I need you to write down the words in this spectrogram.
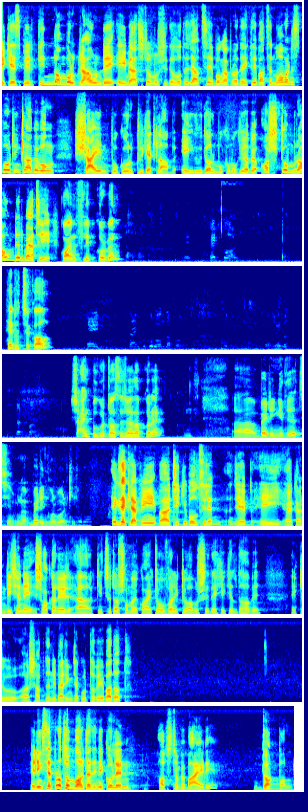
বিকেএসপির তিন নম্বর গ্রাউন্ডে এই ম্যাচটা অনুষ্ঠিত হতে যাচ্ছে এবং আপনারা দেখতে পাচ্ছেন মোহামেডান স্পোর্টিং ক্লাব এবং শাইন পুকুর ক্রিকেট ক্লাব। এই দুই দল মুখোমুখি হবে অষ্টম রাউন্ডের ম্যাচে। কয়েন ফ্লিপ করবেন। হেড হচ্ছে কল শাইন পুকুর টসে জয়লাভ করে। ব্যাটিং নিতে যাচ্ছি ব্যাটিং করব আর কি। এক্স্যাক্টলি আপনি ঠিকই বলছিলেন যে এই কন্ডিশনে সকালের কিছুটা সময় কয়েকটা ওভার একটু অবশ্যই দেখে খেলতে হবে। একটু সাবধানে ব্যাটিংটা করতে হবে। এবাদত। ইনিংসের প্রথম বলটা তিনি করলেন অফ স্টাম্পে বাইরে ডট বল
